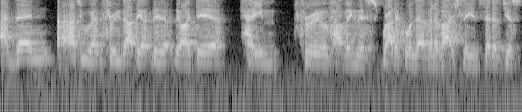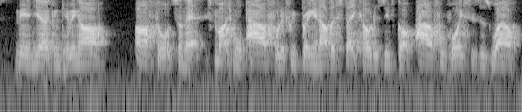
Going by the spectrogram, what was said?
And then, uh, as we went through that, the, the, the, idea came through of having this radical eleven of actually instead of just me and Jurgen giving our our thoughts on it, it's much more powerful if we bring in other stakeholders who've got powerful voices as well.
